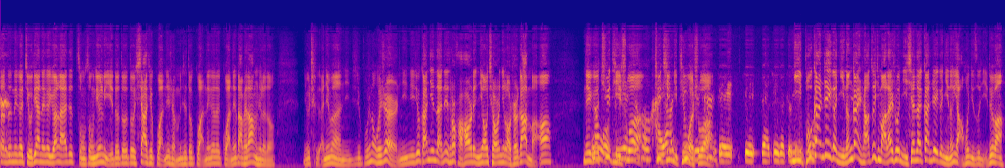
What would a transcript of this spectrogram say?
那那那个酒店那个原来的总总经理都都都下去管那什么去，都管那个管那个大排档去了都。你不扯呢吗，你这不是那么回事儿，你你就赶紧在那头好好的，你要敲你老实干吧啊！那个具体说，具体你听我说，这这在这个你不干这个你能干啥？最起码来说，你现在干这个你能养活你自己，对吧？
